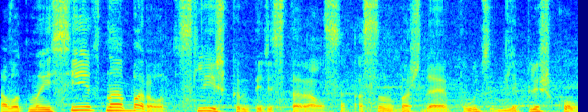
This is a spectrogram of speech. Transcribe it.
А вот Моисеев, наоборот, слишком перестарался, освобождая путь для Плешкова.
